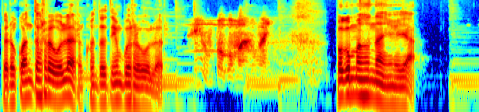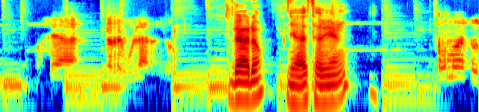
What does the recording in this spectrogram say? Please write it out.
Pero cuánto es regular, cuánto tiempo es regular. sí, un poco más de un año. Poco más de un año ya. O sea, es regular, digo. Claro, ya está bien. ¿Cómo es tu?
